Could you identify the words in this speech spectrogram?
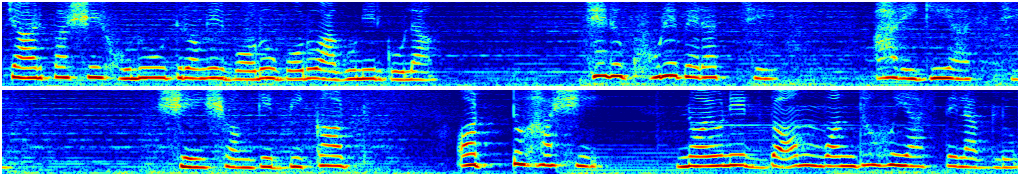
চারপাশে হলুদ রঙের বড় বড় আগুনের গোলা যেন ঘুরে বেড়াচ্ছে আর এগিয়ে আসছে। সেই সঙ্গে বিকট অট্ট হাসি নয়নের দম বন্ধ হয়ে আসতে লাগল।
